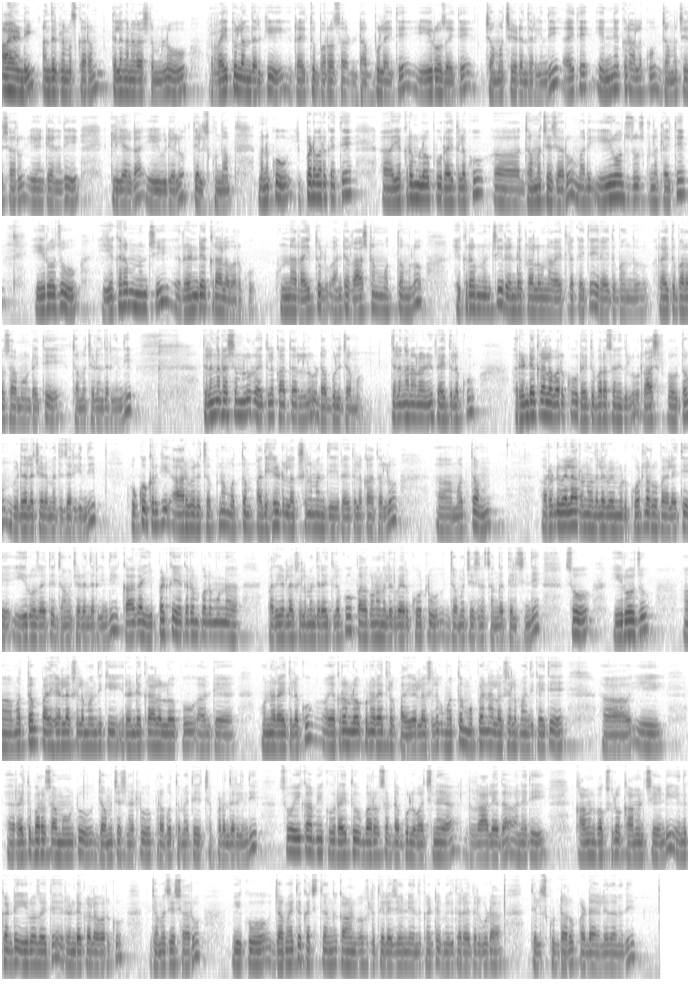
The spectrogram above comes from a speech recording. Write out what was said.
Hi అండి అందరికీ నమస్కారం. తెలంగాణ రాష్ట్రంలో రైతులందరికీ రైతు భరోసా డబ్బులు అయితే ఈ రోజైతే అయితే జమ చేయడం జరిగింది. అయితే ఎన్ని ఎకరాలకు జమ చేశారు ఏంటి అనేది క్లియర్గా ఈ వీడియోలో తెలుసుకుందాం. మనకు ఇప్పటివరకు అయితే ఎకరం లోపు రైతులకు జమ చేశారు. మరి ఈ రోజు చూసుకున్నట్లయితే ఈరోజు ఎకరం నుంచి రెండు ఎకరాల వరకు ఉన్న రైతులు అంటే రాష్ట్రం మొత్తంలో ఎకరం నుంచి రెండు ఎకరాలు ఉన్న రైతులకైతే రైతు బంధు రైతు భరోసా అమౌంట్ అయితే జమ చేయడం జరిగింది. తెలంగాణ రాష్ట్రంలో రైతుల ఖాతాల్లో డబ్బులు జమ. తెలంగాణలోని రైతులకు రెండు ఎకరాల వరకు రైతు భరోసా నిధులు రాష్ట్ర ప్రభుత్వం విడుదల చేయడం అయితే జరిగింది. ఒక్కొక్కరికి ఆరు వేల చొప్పున మొత్తం పదిహేడు లక్షల మంది రైతుల ఖాతాల్లో మొత్తం రెండు వేల రెండు వందల ఇరవై మూడు కోట్ల రూపాయలు అయితే ఈ రోజు అయితే జమ చేయడం జరిగింది. కాగా ఇప్పటికే ఎకరం పొలం ఉన్న పదిహేడు లక్షల మంది రైతులకు పదకొండు వందల ఇరవై ఆరు కోట్లు జమ చేసిన సంగతి తెలిసిందే. సో ఈరోజు మొత్తం పదిహేడు లక్షల మందికి రెండు ఎకరాల లోపు అంటే ఉన్న రైతులకు ఎకరం లోపు ఉన్న రైతులకు పదిహేడు లక్షలకు మొత్తం ముప్పై నాలుగు లక్షల మందికి అయితే ఈ రైతు భరోసా అమౌంట్ జమ చేసినట్లు ప్రభుత్వం అయితే చెప్పడం జరిగింది. సో ఇక మీకు రైతు భరోసా డబ్బులు వచ్చినాయా రాలేదా అనేది కామెంట్ బాక్స్లో కామెంట్ చేయండి. ఎందుకంటే ఈరోజు అయితే రెండు ఎకరాల వరకు జమ చేశారు. మీకు జమ అయితే ఖచ్చితంగా కామెంట్ బాక్స్లో తెలియజేయండి. ఎందుకంటే మిగతా రైతులు కూడా తెలుసుకుంటారు పడ్డాయా లేదా అనేది.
